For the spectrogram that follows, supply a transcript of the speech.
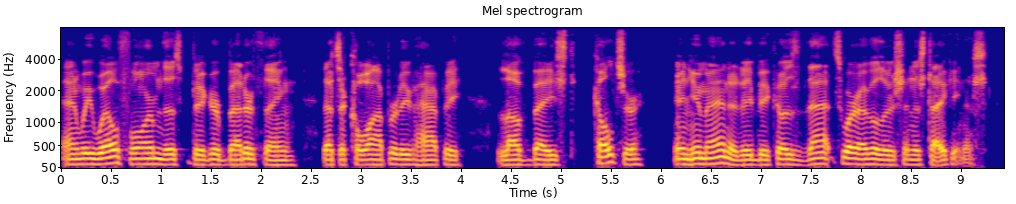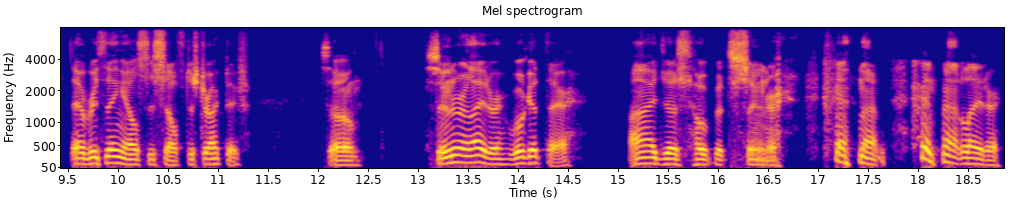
and we will form this bigger, better thing that's a cooperative, happy, love based culture in humanity because that's where evolution is taking us. Everything else is self destructive. So sooner or later, we'll get there. I just hope it's sooner, not, not later.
